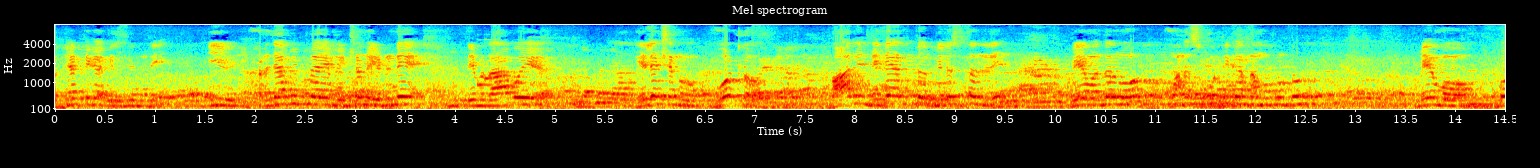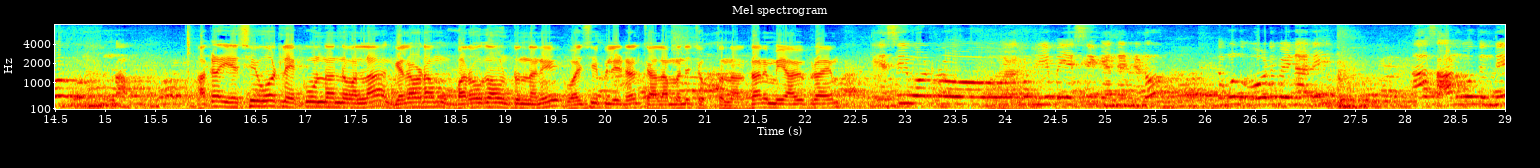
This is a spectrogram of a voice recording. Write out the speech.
అభ్యర్థిగా గెలిచింది. ఈ ప్రజాభిప్రాయం ఇట్లనే ఎటునే రేపు రాబోయే ఎలక్షన్ ఓట్లు భారీ మెజార్టీతో గెలుస్తుందని మేమందరము మనస్ఫూర్తిగా నమ్ముకుంటూ మేము కోరుకుంటున్నాము అక్కడ ఎస్సీ ఓట్లు ఎక్కువ ఉన్నందువల్ల గెలవడం బరువుగా ఉంటుందని వైసీపీ లీడర్లు చాలా మంది చెప్తున్నారు. దాని మీ అభిప్రాయం? ఎస్సీ ఓట్లు ఎస్సీ క్యాండిడేట్ను ఇంతకుముందు ఓడిపోయినది ఆ సానుభూతి ఉంది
